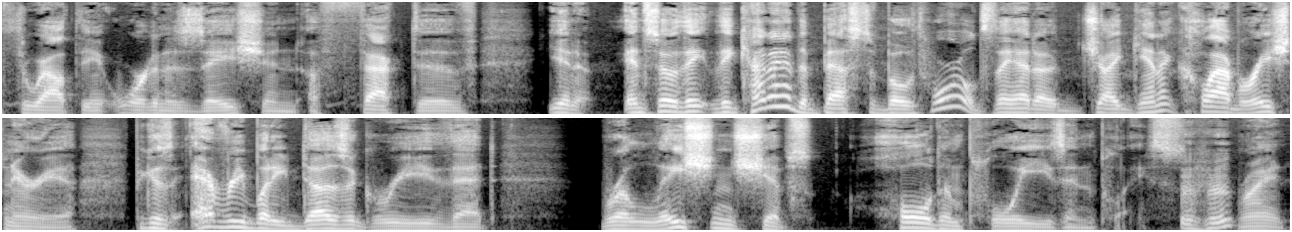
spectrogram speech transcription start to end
throughout the organization effective, you know, and so they, they kind of had the best of both worlds. They had a gigantic collaboration area because everybody does agree that relationships hold employees in place, mm-hmm. right?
